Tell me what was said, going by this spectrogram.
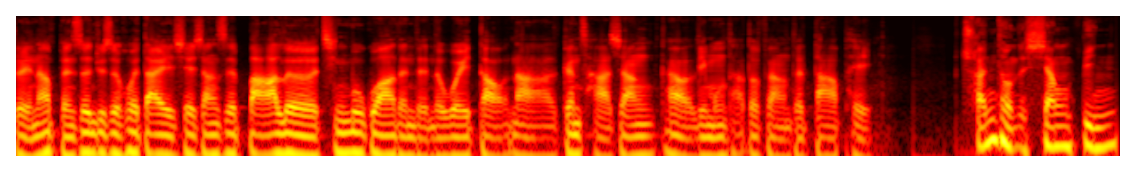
对，那本身就是会带一些像是芭乐、青木瓜等等的味道，那跟茶香还有柠檬塔都非常的搭配。传统的香槟。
